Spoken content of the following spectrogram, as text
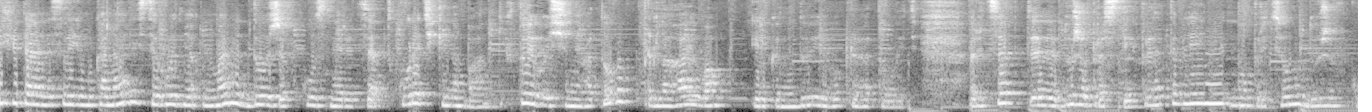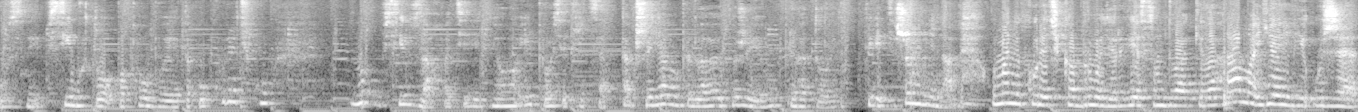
Всіх вітаю на своєму каналі. Сьогодні у мене дуже вкусний рецепт курочки на банки. Хто його ще не готував, предлагаю вам і рекомендую його приготувати. Рецепт е, дуже простий в приготовленні, але при цьому дуже вкусний. Всім, хто попробує таку курочку, ну, всі в захваті від нього і просять рецепт. Так що я вам предлагаю теж його приготувати. Дивіться, що мені треба. У мене курочка бройлер весом 2 кг, я її вже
